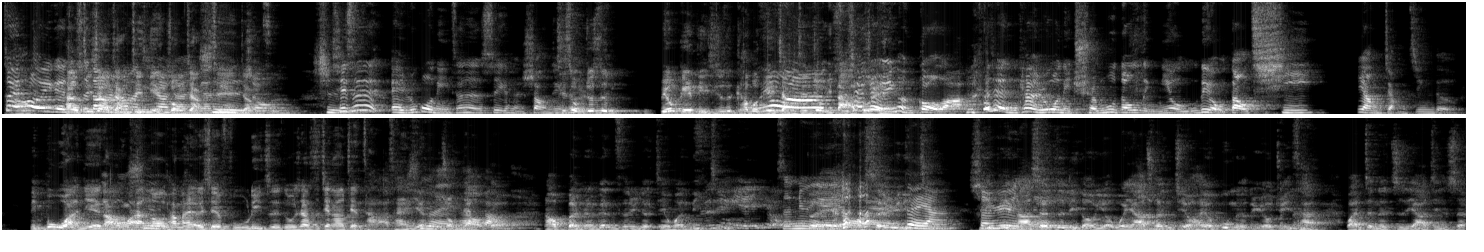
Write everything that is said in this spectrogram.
最后一个就是绩效奖金、年终奖金这样子。是其实，哎，如果你真的是一个很上进，其实我们就是不用给底薪，就是差不多给奖金就一大堆，就已经很够啦。而且你看，如果你全部都领，你有六到七样奖金的，领不完耶。然后我看哦，他们还有一些福利制度，像是健康检查、餐饮业很重要的。然后本人跟子女的结婚礼金，子女也有，生育礼金、礼品啊、生日礼都有，尾牙春酒，还有部门的旅游聚餐，完整的职涯晋升。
